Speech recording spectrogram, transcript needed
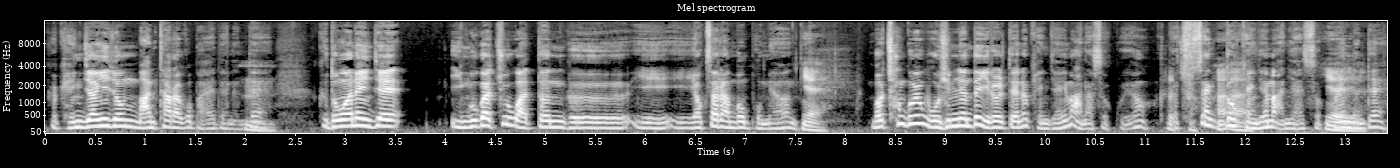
그러니까 굉장히 좀 많다라고 봐야 되는데 음. 그 동안에 이제 인구가 쭉 왔던 그 이 역사를 한번 보면 예. 뭐 1950년대 이럴 때는 굉장히 많았었고요. 그러니까 그렇죠. 그러니까 출생도 아, 아. 굉장히 많이 했었고 예, 예. 했는데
